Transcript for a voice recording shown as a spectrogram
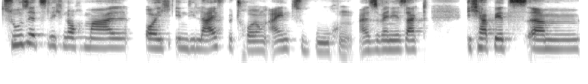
zusätzlich nochmal euch in die Live-Betreuung einzubuchen. Also wenn ihr sagt, ich habe jetzt ähm,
